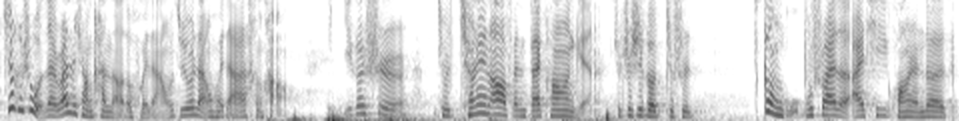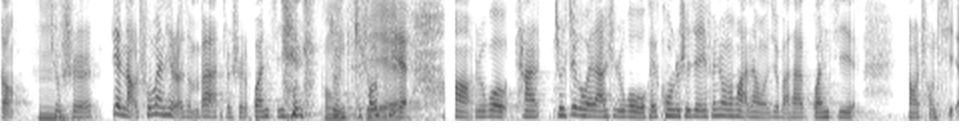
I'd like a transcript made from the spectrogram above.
这个是我在 Reddit 上看到的回答，我觉得有两个回答很好，一个是就是 turn it off and back on again，就这是一个就是亘古不衰的 IT 狂人的梗，就是电脑出问题了怎么办？就是关机就重 就重启启啊、如果他就这个回答是，如果我可以控制世界一分钟的话，那我就把它关机，然后重启。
